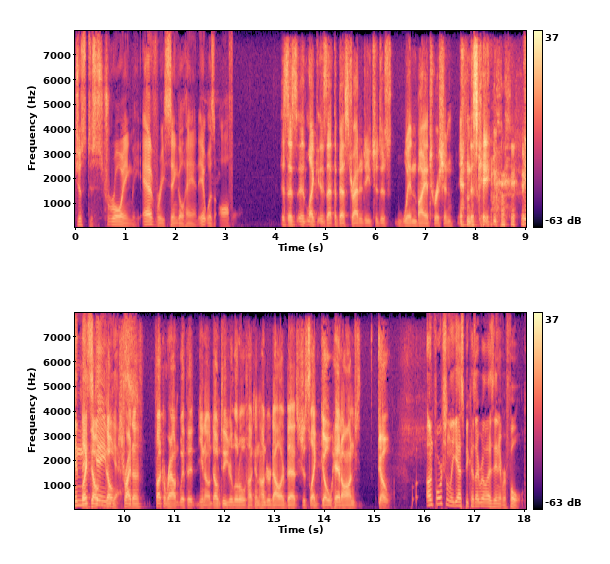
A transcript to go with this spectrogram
just destroying me every single hand. It was awful. Is this like is that the best strategy to just win by attrition in this game? In like this don't game, don't yes. try to fuck around with it. You know, don't do your little fucking hundred dollar bets. Just like go head on, go. Unfortunately, yes, because I realized they never fold.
